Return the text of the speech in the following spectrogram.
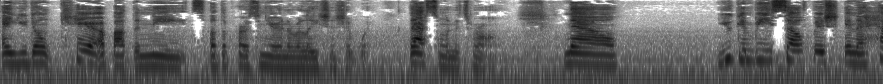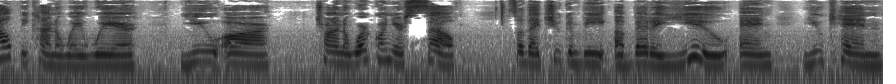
and you don't care about the needs of the person you're in a relationship with. That's when it's wrong. Now you can be selfish in a healthy kind of way where you are trying to work on yourself so that you can be a better you and you can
